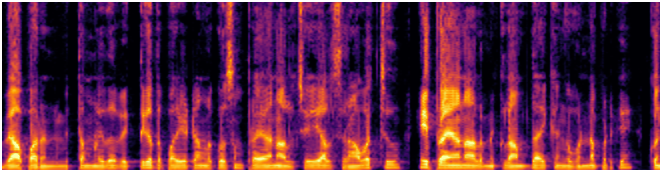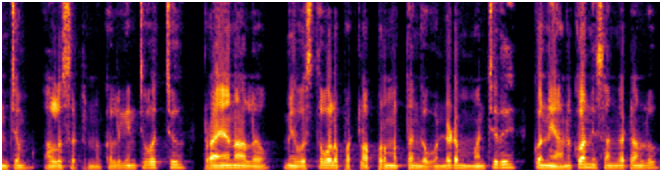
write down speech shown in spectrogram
వ్యాపార నిమిత్తం లేదా వ్యక్తిగత పర్యటనల కోసం ప్రయాణాలు చేయాల్సి రావచ్చు. ఈ ప్రయాణాలు మీకు లాభదాయకంగా ఉన్నప్పటికీ కొంచెం అలసటను కలిగించవచ్చు. ప్రయాణాలు మీ వస్తువుల పట్ల అప్రమత్తంగా ఉండడం మంచిది. కొన్ని అనుకోని సంఘటనలు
